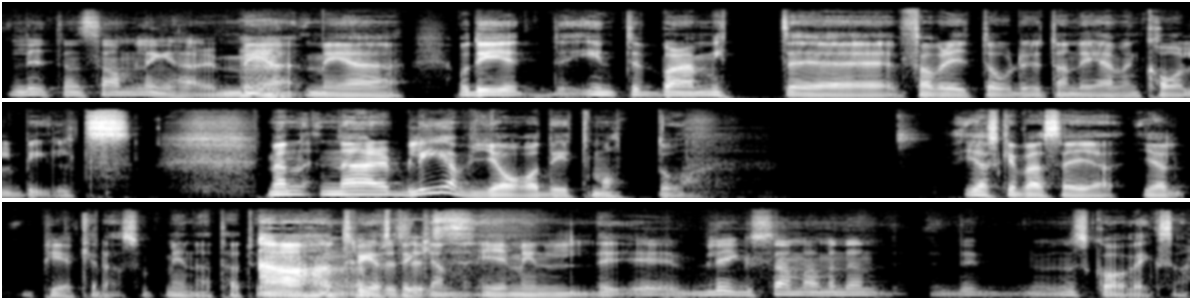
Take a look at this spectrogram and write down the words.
liten samling här med, Mm. med och det är inte bara mitt eh, favoritord, utan det är även Carl Bildts. Men när blev jag ditt motto? Jag ska bara säga, jag pekade alltså på mina tatueringar. Ja, jag har tre ja, stycken i min eh, blygsamma, men den, den ska växa.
